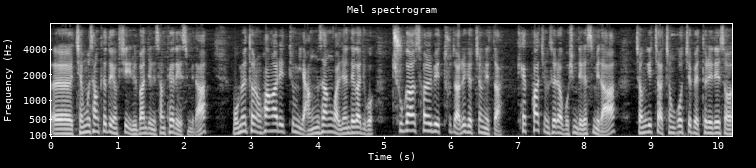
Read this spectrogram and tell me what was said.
어, 재무 상태도 역시 일반적인 상태가 되겠습니다. 모멘텀은 황화리튬 양상 관련돼 가지고 추가 설비 투자를 결정했다. 캐파 증설이라고 보시면 되겠습니다. 전기차, 전고체 배터리에 대해서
